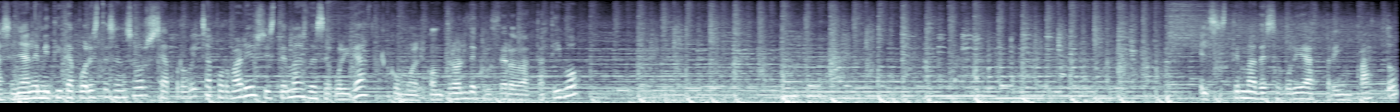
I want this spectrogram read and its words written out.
La señal emitida por este sensor se aprovecha por varios sistemas de seguridad, como el control de crucero adaptativo, el sistema de seguridad preimpacto,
